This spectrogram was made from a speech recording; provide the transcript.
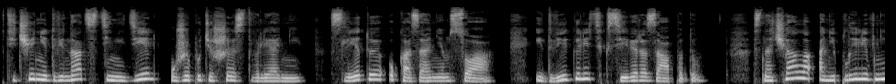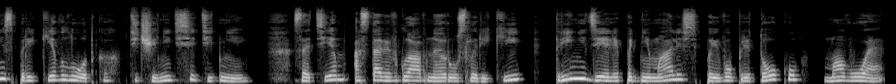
В течение 12 недель уже путешествовали они, следуя указаниям Суа, и двигались к северо-западу. Сначала они плыли вниз по реке в лодках в течение 10 дней. Затем, оставив главное русло реки, три недели поднимались по его притоку Мавуэ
